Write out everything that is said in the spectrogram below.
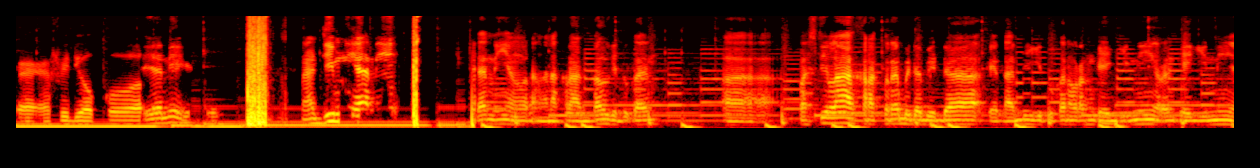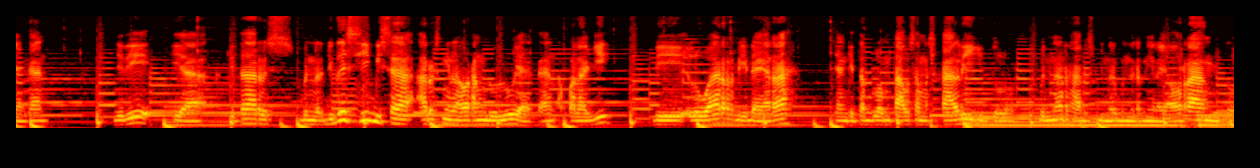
kayak video call Iya nih. Najim nih ya nih. Kan nih yang orang anak rantau gitu kan. Eh, pastilah karakternya beda-beda kayak tadi gitu kan orang kayak gini, orang kayak gini ya kan. Jadi ya kita harus bener juga sih bisa harus nilai orang dulu ya kan. Apalagi di luar di daerah yang kita belum tahu sama sekali gitu loh. Bener harus bener-bener nilai orang gitu.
